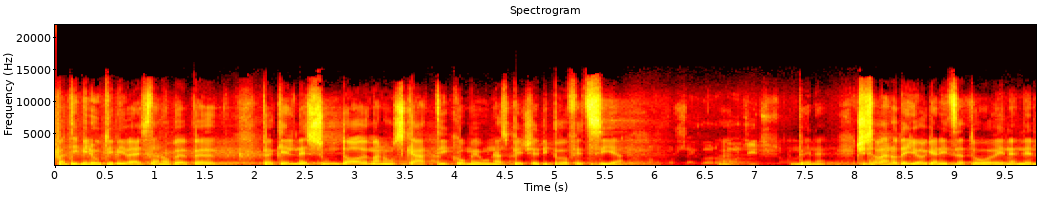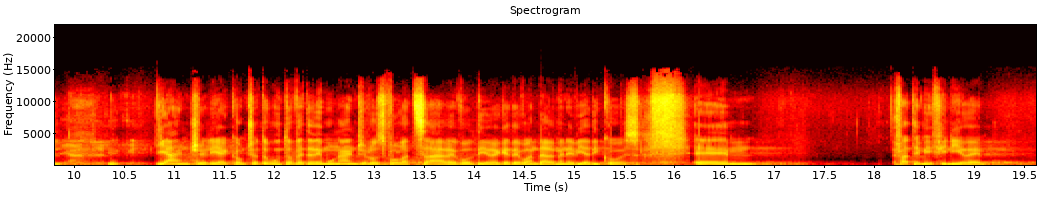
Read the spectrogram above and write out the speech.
Quanti minuti mi restano per, per, perché il nessun dorma non scatti come una specie di profezia? Bene, ci saranno degli organizzatori, nel, nel, gli, angeli. ecco, a un certo punto vedremo un angelo svolazzare, vuol dire che devo andarmene via di corsa. Ehm, fatemi finire,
